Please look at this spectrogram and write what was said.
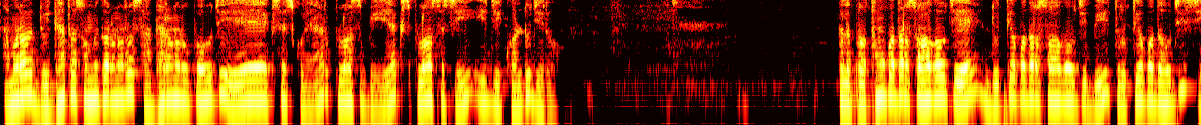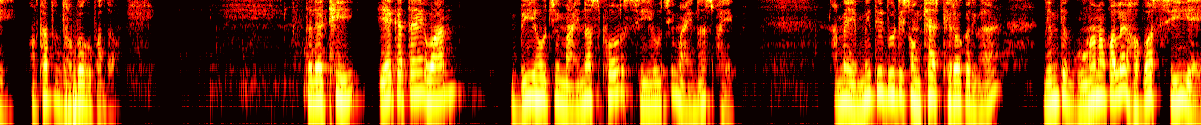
आमर द्विघात समीकरण साधारण रूप हूँ a x square plus b x plus c is equal to zero प्रथम पदर सहग हूँ ए द्वितीय पदर सहग हूँ बी तृतीय पद हूँ सी अर्थात ध्रुवक पद তাহলে এটি এ কেতে ওয়ান বি হচ্ছে মাইনস ফোর সি হচ্ছে মাইনস ফাইভ আমি এমিতি দুটি সংখ্যা স্থির করা যেমি গুণন কলে হব সি এ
